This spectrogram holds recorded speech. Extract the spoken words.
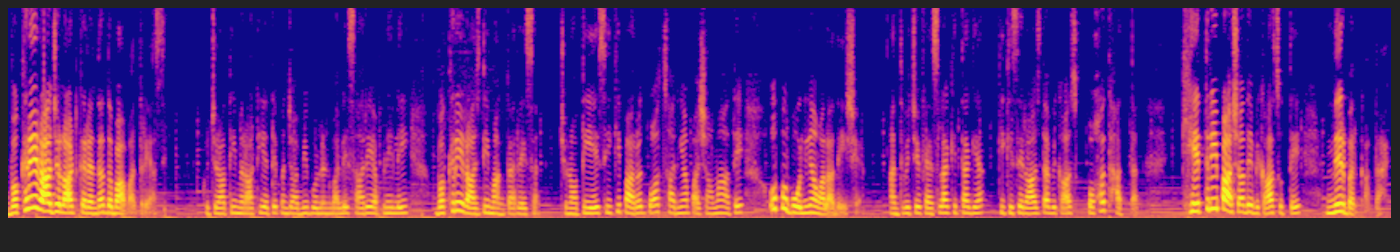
ਵੱਖਰੇ ਰਾਜ ਅਲਾਟ ਕਰਨ ਦਾ ਦਬਾਅ ਵੱਧ ਰਿਹਾ ਸੀ। ਗੁਜਰਾਤੀ, ਮਰਾਠੀ ਅਤੇ ਪੰਜਾਬੀ ਬੋਲਣ ਵਾਲੇ ਸਾਰੇ ਆਪਣੇ ਲਈ ਵੱਖਰੇ ਰਾਜ ਦੀ ਮੰਗ ਕਰ ਰਹੇ ਸਨ। ਚੁਣੌਤੀ ਇਹ ਸੀ ਕਿ ਭਾਰਤ ਬਹੁਤ ਸਾਰੀਆਂ ਭਾਸ਼ਾਵਾਂ ਅਤੇ ਉਪ ਬੋਲੀਆਂ ਵਾਲਾ ਦੇਸ਼ ਹੈ। ਅੰਤ ਵਿੱਚ ਇਹ ਫੈਸਲਾ ਕੀਤਾ ਗਿਆ ਕਿ ਕਿਸੇ ਰਾਜ ਦਾ ਵਿਕਾਸ ਬਹੁਤ ਹੱਦ ਤੱਕ ਖੇਤਰੀ ਭਾਸ਼ਾ ਦੇ ਵਿਕਾਸ ਉੱਤੇ ਨਿਰਭਰ ਕਰਦਾ ਹੈ।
